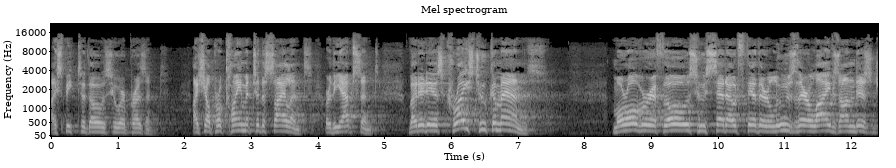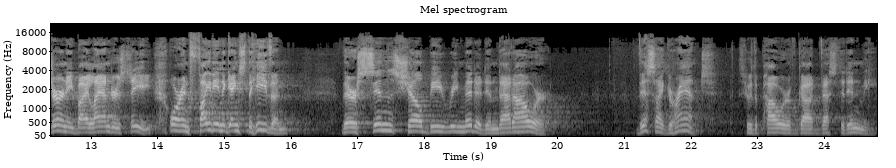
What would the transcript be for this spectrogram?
I speak to those who are present. I shall proclaim it to the silent or the absent, but it is Christ who commands. Moreover, if those who set out thither lose their lives on this journey by land or sea, or in fighting against the heathen, their sins shall be remitted in that hour. This I grant through the power of God vested in me.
